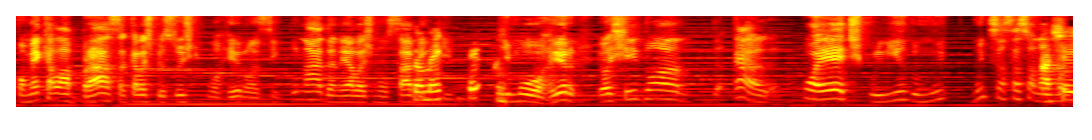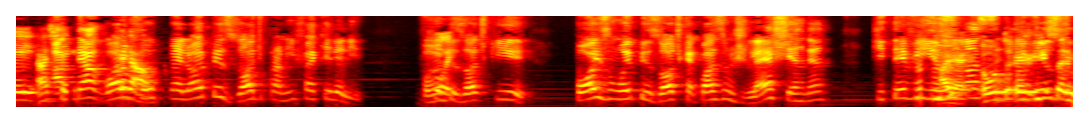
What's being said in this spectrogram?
como é que ela abraça aquelas pessoas que morreram assim, do nada, né? Elas não sabem Também. que, que morreram. Eu achei de uma. Cara, poético, lindo, muito, muito sensacional. Achei, achei. Até agora legal. foi o melhor episódio pra mim, foi aquele ali. Foi um Foi. episódio que, pós um episódio que é quase um slasher, né? Que teve isso Ah, é. na Outro- é isso aí.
